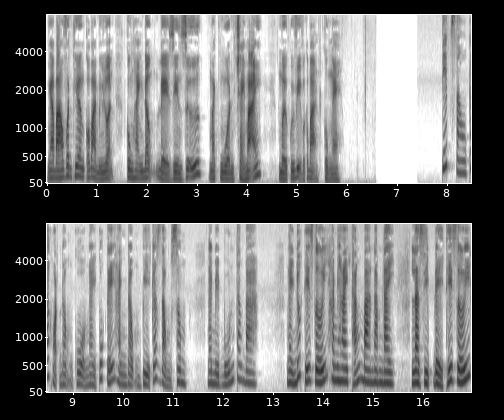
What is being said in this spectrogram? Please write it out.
Nhà báo Vân Thiêng có bài bình luận cùng hành động để gìn giữ mạch nguồn chảy mãi. Mời quý vị và các bạn cùng nghe. Tiếp sau các hoạt động của Ngày Quốc tế Hành động vì các dòng sông, ngày 14 tháng 3, Ngày nước thế giới 22 tháng 3 năm nay là dịp để thế giới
